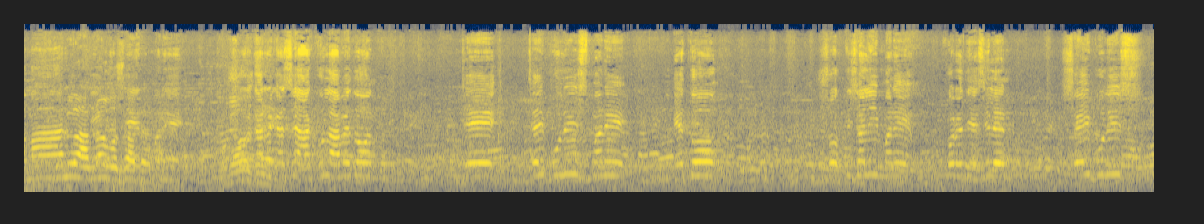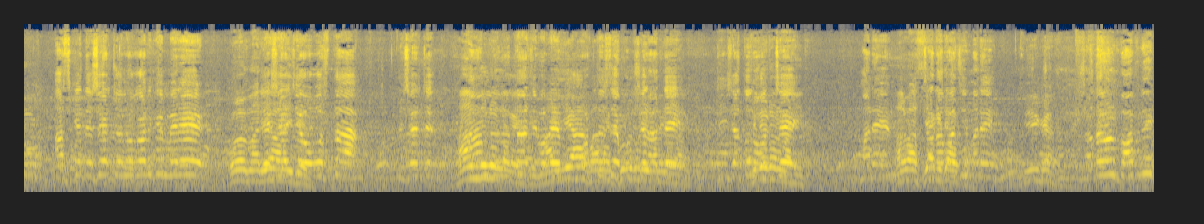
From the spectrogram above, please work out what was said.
আমার মানে সরকারের কাছে আকুল আবেদন যে যেই পুলিশ মানে এত শক্তিশালী মানে করে দিয়েছিলেন সেই পুলিশ আজকে দেশের জনগণকে মেরে দেশের যে অবস্থা দেশের যে যেভাবে পুলিশের হাতে নির্যাতন হচ্ছে মানে মানে সাধারণ পাবলিক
